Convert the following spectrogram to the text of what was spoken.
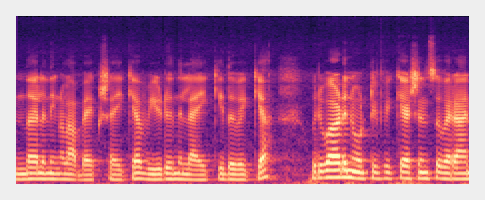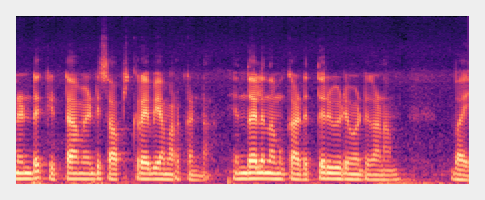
എന്തായാലും നിങ്ങൾ അപേക്ഷ അയക്കുക. വീഡിയോ ഒന്ന് ലൈക്ക് ചെയ്ത് വയ്ക്കുക ഒരുപാട് നോട്ടിഫിക്കേഷൻസ് വരാനുണ്ട്. കിട്ടാൻ വേണ്ടി സബ്സ്ക്രൈബ് ചെയ്യാൻ മറക്കണ്ട. എന്തായാലും നമുക്ക് അടുത്തൊരു വീഡിയോ വേണ്ടി കാണാം. ബൈ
